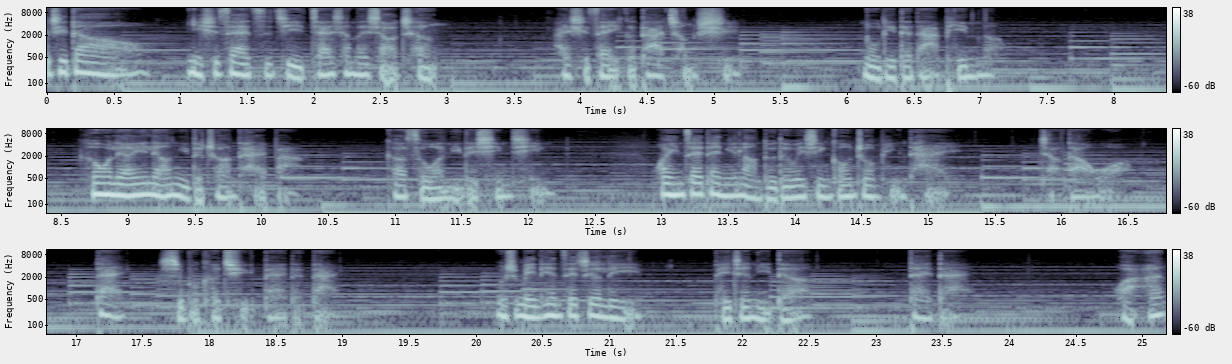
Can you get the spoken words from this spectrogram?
不知道你是在自己家乡的小城，还是在一个大城市努力的打拼呢？和我聊一聊你的状态吧，告诉我你的心情。欢迎在带你朗读的微信公众平台找到我，带是不可取代的带。我是每天在这里陪着你的戴戴。晚安，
